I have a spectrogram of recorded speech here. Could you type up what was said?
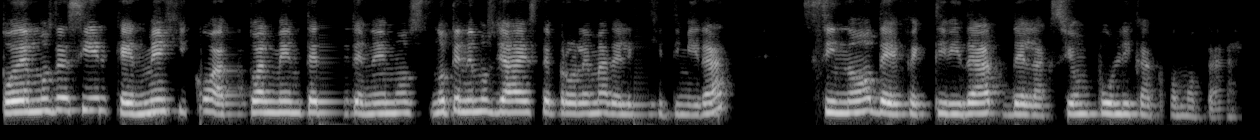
podemos decir que en México actualmente tenemos, no tenemos ya este problema de legitimidad, sino de efectividad de la acción pública como tal.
